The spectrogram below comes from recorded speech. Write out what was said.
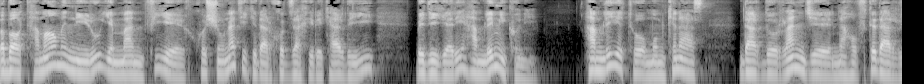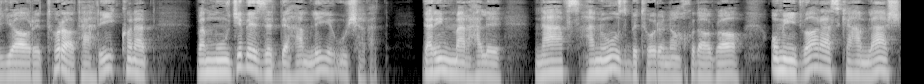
و با تمام نیروی منفی خشونتی که در خود ذخیره کرده ای به دیگری حمله می کنی. حمله تو ممکن است درد و رنج نهفته در یار تو را تحریک کند و موجب ضد حمله او شود در این مرحله نفس هنوز به طور ناخودآگاه امیدوار است که حملش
